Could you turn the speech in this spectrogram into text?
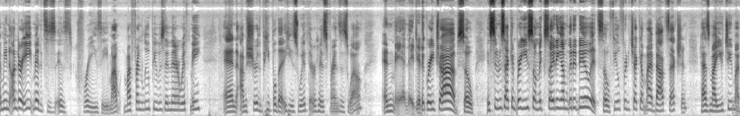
I mean, under eight minutes is, is crazy. My my friend Loopy was in there with me, and I'm sure the people that he's with are his friends as well. And man, they did a great job. So as soon as I can bring you something exciting, I'm gonna do it. So feel free to check out my about section. It has my YouTube, my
